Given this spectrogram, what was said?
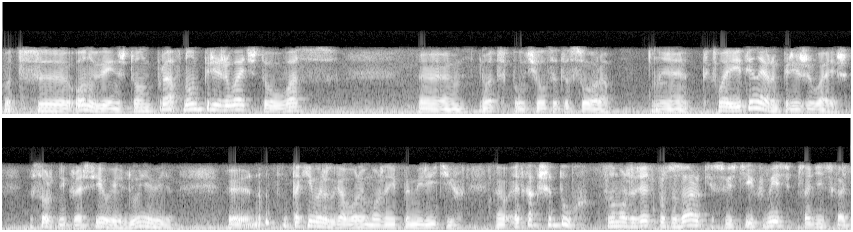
Вот э, он уверен, что он прав, но он переживает, что у вас э, вот получилась эта ссора. Э, так смотри, и ты, наверное, переживаешь. Ссора некрасивый, Люня видит. Э, ну, такими разговорами можно и помирить их. Э, это как шедух. Кто может взять просто за руки, свести их вместе, посадить и сказать,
